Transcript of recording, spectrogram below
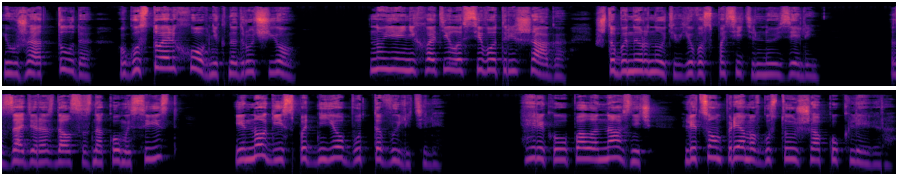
и уже оттуда в густой ольховник над ручьем. Но ей не хватило всего три шага, чтобы нырнуть в его спасительную зелень. Сзади раздался знакомый свист, и ноги из-под нее будто вылетели. Эрика упала навзничь, лицом прямо в густую шапку клевера.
